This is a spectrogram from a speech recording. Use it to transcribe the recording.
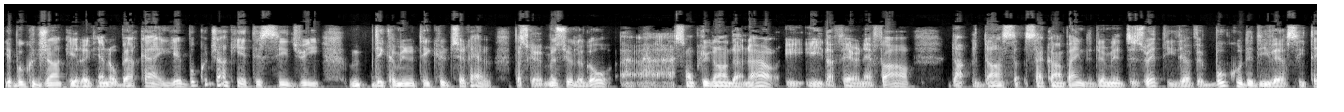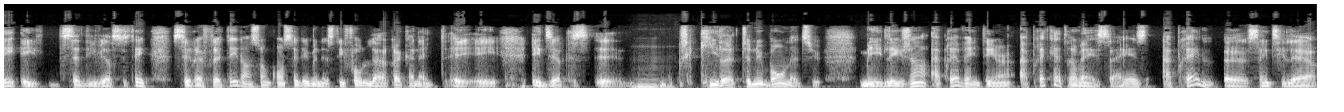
il y a beaucoup de gens qui reviennent au bercail. Il y a beaucoup de gens qui ont été séduits des communautés culturelles. Parce que M. Legault, à, son plus grand honneur, il, il a fait un effort dans, dans sa, campagne de 2018. Il avait beaucoup de diversité et cette diversité s'est reflétée dans son conseil des ministres. Il faut le reconnaître et, et, et dire euh, qu'il a tenu bon là-dessus. Mais les gens, après 21, après 96, après euh, Saint-Hilaire,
